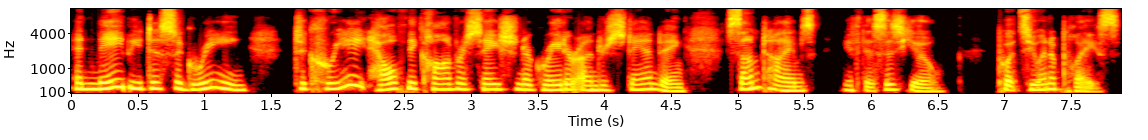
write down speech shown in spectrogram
and maybe disagreeing to create healthy conversation or greater understanding, sometimes, if this is you, puts you in a place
